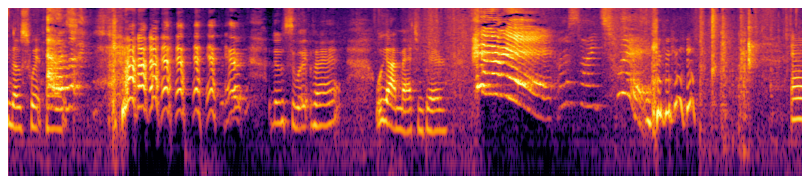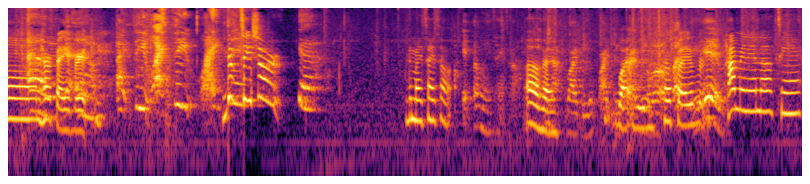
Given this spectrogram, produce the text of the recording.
Those sweatpants. Them sweatpants. We got a matching pair. Parrot! That's my twin. And her um, favorite. Um, white feet, white feet, white Them t-shirt. Yeah. The ain't say so. It only takes off. Oh, Okay. White feet, white feet, White feet, Her favorite. Yeah. How many in there? Ten?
